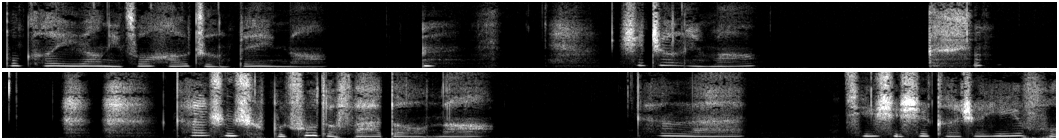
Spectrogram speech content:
不可以让你做好准备呢。是这里吗？开始止不住的发抖呢。看来，即使是隔着衣服，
